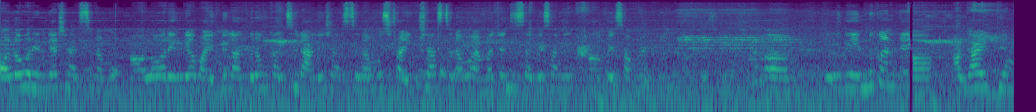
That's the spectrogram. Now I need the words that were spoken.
ఆల్ ఓవర్ ఇండియా చేస్తున్నాము. ఆల్ ఓవర్ ఇండియా వైద్యులందరం కలిసి ర్యాలీ చేస్తున్నాము స్ట్రైక్ చేస్తున్నాము ఎమర్జెన్సీ సర్వీస్ అని ఆపేసాము ఇది ఎందుకంటే అఘాయిత్యం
